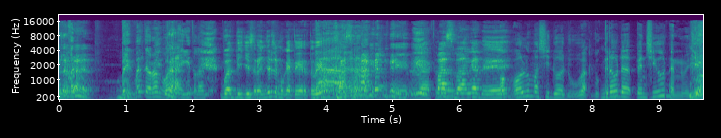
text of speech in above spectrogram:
nah kan baik banget orang orang kayak gitu kan Buat Bee Gees Rangers yang muka tuir-tuir Nah. pas banget nih. Pas banget ya. Oh, oh lu masih dua-dua? Gue kira udah pensiunan lu ya.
